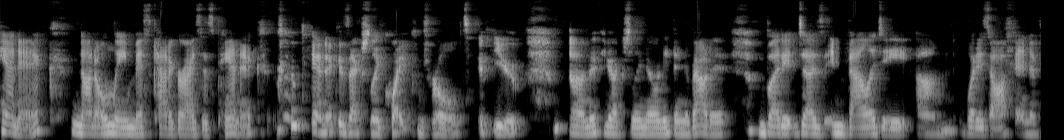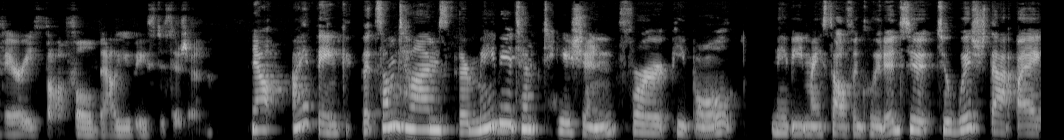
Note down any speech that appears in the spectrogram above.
panic not only miscategorizes panic panic is actually quite controlled if you um, if you actually know anything about it but it does invalidate um, what is often a very thoughtful value-based decision now i think that sometimes there may be a temptation for people maybe myself included to to wish that by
